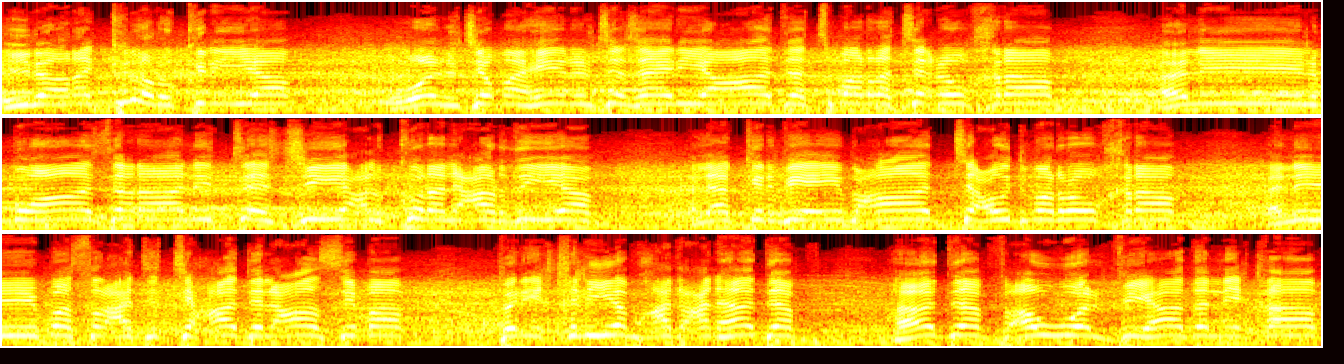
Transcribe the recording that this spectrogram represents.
إلى ركلة ركنية. والجماهير الجزائرية عادت مرة أخرى للمؤازرة للتشجيع الكرة العرضية. لكن في إبعاد تعود مرة أخرى لمصلحة اتحاد العاصمة. فريق يبحث عن هدف. هدف أول في هذا اللقاء.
